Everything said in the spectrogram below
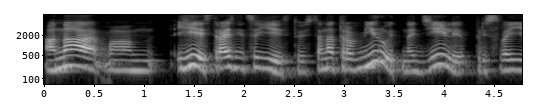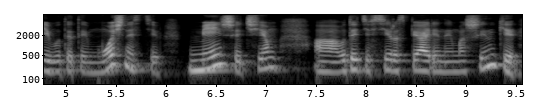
она э, есть, разница есть. То есть она травмирует на деле при своей вот этой мощности меньше, чем а, вот эти все распиаренные машинки,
